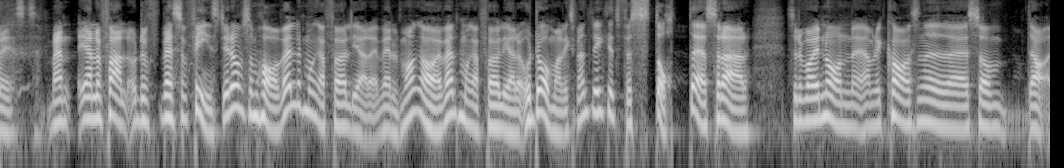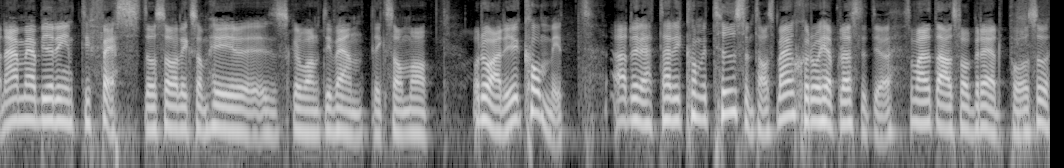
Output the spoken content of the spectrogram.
visst. Men i alla fall, och då, men så finns det ju de som har väldigt många följare. Väldigt många har ju väldigt många följare och de har liksom inte riktigt förstått det sådär. Så det var ju någon amerikansk nu eh, som, ja, nej men jag bjuder in till fest och så liksom hyr, skulle vara något event liksom. Och, och då hade det ju kommit, ja du vet, det hade kommit tusentals människor då helt plötsligt ju. Som man inte alls var beredd på. Så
